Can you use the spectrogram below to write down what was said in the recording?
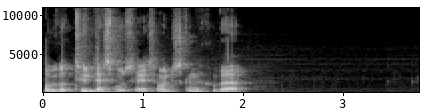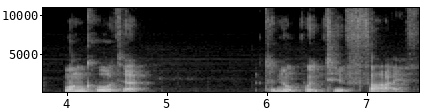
Well, we've got two decimals here, so I'm just going to convert one quarter to 0.25.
